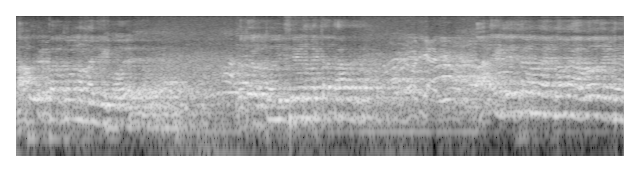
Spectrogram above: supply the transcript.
ah, porque el pastor no me dijo eso. Yo te lo estoy diciendo en esta tarde. Ah, la iglesia no me, no me habló de que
